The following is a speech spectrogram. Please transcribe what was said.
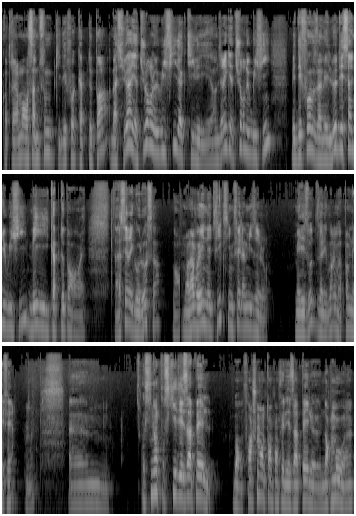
Contrairement au Samsung qui des fois capte pas, bah celui-là, il y a toujours le Wi-Fi d'activer. On dirait qu'il y a toujours du Wi-Fi, mais des fois vous avez le dessin du Wi-Fi, mais il capte pas en vrai. C'est assez rigolo ça. Bon, voilà, vous voyez Netflix, il me fait la mise à jour. Mais les autres, vous allez voir, il va pas me les faire. Euh... Sinon, pour ce qui est des appels, bon, franchement, tant qu'on fait des appels euh, normaux, hein,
